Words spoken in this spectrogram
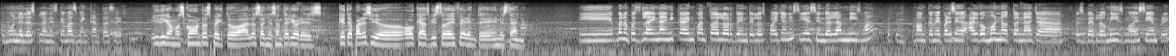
como uno de los planes que más me encanta hacer. Y digamos con respecto a los años anteriores, ¿qué te ha parecido o qué has visto de diferente en este año? Y bueno, pues la dinámica en cuanto al orden de los pabellones sigue siendo la misma, porque aunque me parece algo monótona ya pues ver lo mismo de siempre,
